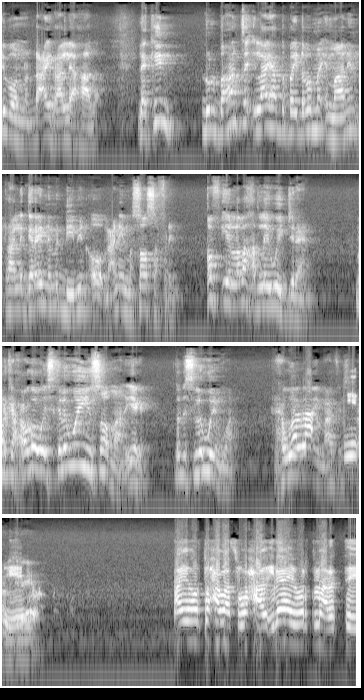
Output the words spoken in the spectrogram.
dhiboona dhacay raalli ahaada. Laakiin dhulbahanta ilaahay hadda baydhabo ma imaanin raalli garayna ma dhiibin oo macnihi ma soo safrin. Qof iyo laba hadlay way jiraan. Marka xoogaa way iskala weyin soomaan iyaga dad isla weyn gareeyaan. ay horta waxaas waxaa ilaahay horta maaragtay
